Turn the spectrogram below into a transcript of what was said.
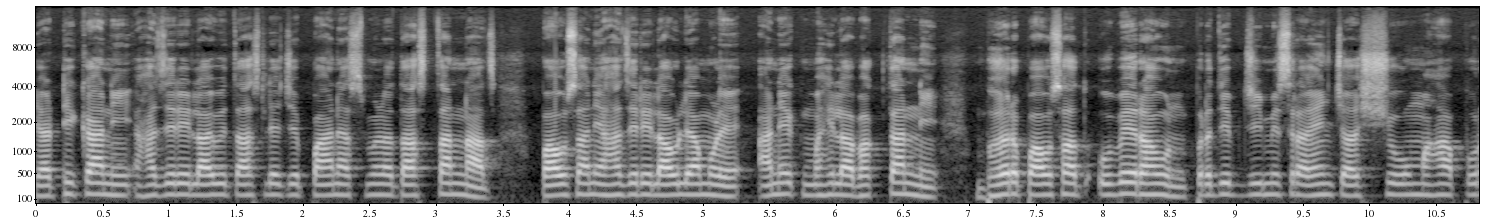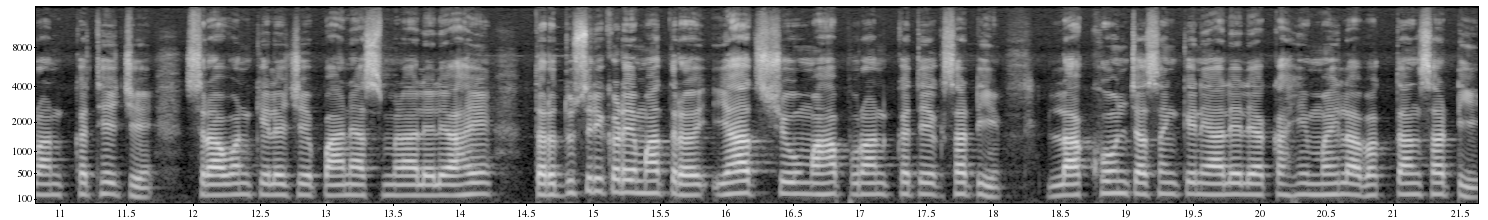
या ठिकाणी हजेरी लावित असल्याचे पाहण्यास मिळत असतानाच पावसाने हजेरी लावल्यामुळे अनेक महिला भक्तांनी भर पावसात उभे राहून प्रदीपजी मिश्रा यांच्या शिव महापुराण कथेचे श्रावण केल्याचे पाहण्यास मिळालेले आहे. तर दुसरीकडे मात्र ह्याच शिव महापुराण कथेसाठी लाखोंच्या संख्येने आलेल्या काही महिला भक्तांसाठी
